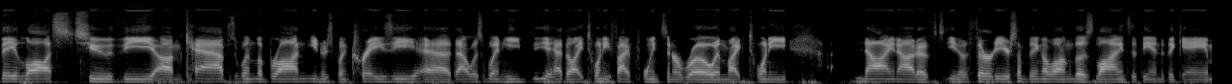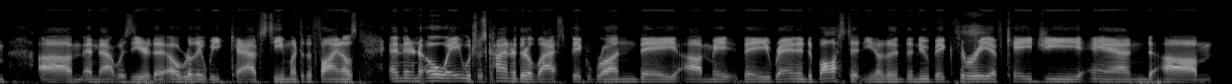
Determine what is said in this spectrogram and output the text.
they lost to the um, Cavs when LeBron, you know, just went crazy. Uh, that was when he, he had like 25 points in a row and like 20 nine out of you know 30 or something along those lines at the end of the game um, and that was the year that a really weak Cavs team went to the finals and then in 08 which was kind of their last big run they uh, made they ran into Boston you know the, the new big three of KG and um,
